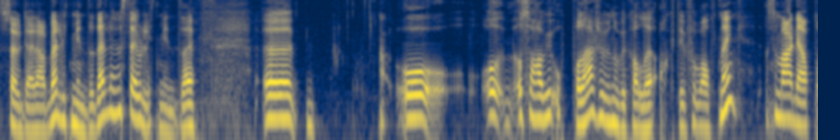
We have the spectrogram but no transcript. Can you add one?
Saudi-Arabia litt mindre del, investerer vi litt mindre. Uh, og, og, og, så har vi oppå det her så har vi noe vi kaller aktiv forvaltning. Som er det at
